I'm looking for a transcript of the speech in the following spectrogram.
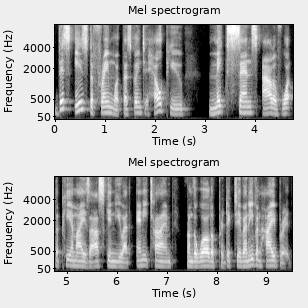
This is the framework that's going to help you make sense out of what the PMI is asking you at any time from the world of predictive and even hybrid.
